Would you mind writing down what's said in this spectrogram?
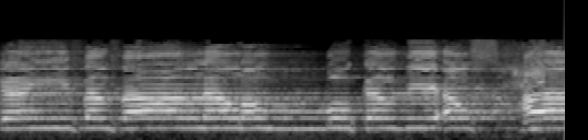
كيف فعل ربك بأصحاب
